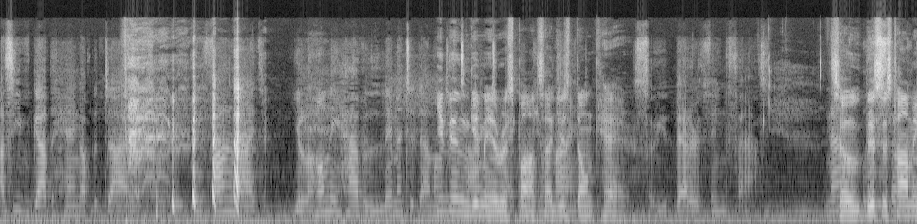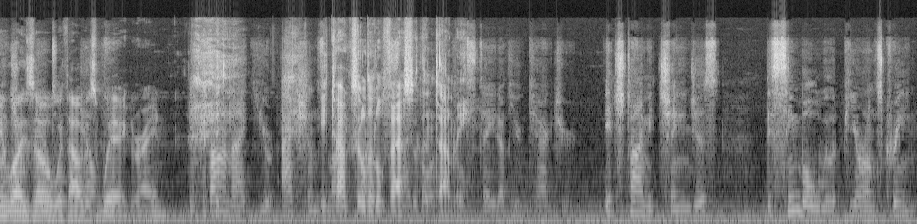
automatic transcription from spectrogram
I see you've got the hang of the dialogue. in Fahrenheit, you'll only have a limited amount You didn't time give me a response. I just mind, don't care. So you'd better think fast. Now, So this is Tommy Wiseau mental without his wig, right? In Fahrenheit, your actions He talks a little faster than Tommy. state of your character. Each time it changes, the symbol will appear on screen.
